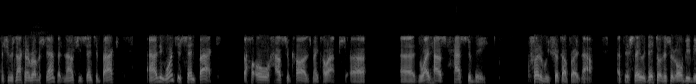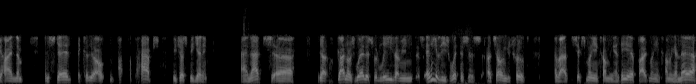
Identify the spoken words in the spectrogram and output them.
and she was not going to rubber stamp it. Now she sent it back. And I think once it's sent back, the whole house of cards may collapse. Uh, uh, the White House has to be incredibly shook up right now at this. They they thought this would all be behind them. Instead, it could perhaps be just beginning, and that's uh, you know God knows where this would lead. I mean, if any of these witnesses are telling the truth about six million coming in here, five million coming in there,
